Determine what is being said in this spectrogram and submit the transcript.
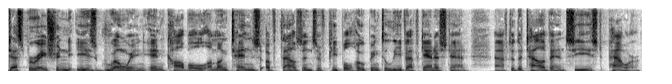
Desperation is growing in Kabul among tens of thousands of people hoping to leave Afghanistan after the Taliban seized power.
